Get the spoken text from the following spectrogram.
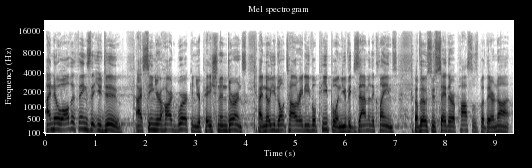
I know all the things that you do. I've seen your hard work and your patient endurance. I know you don't tolerate evil people, and you've examined the claims of those who say they're apostles, but they are not.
